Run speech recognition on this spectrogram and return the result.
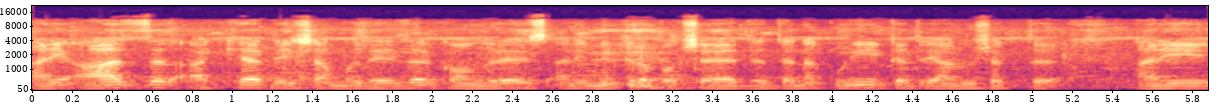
आणि आज जर अख्ख्या देशामध्ये जर काँग्रेस आणि मित्रपक्ष आहेत जर त्यांना कुणी एकत्र आणू शकतं आणि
